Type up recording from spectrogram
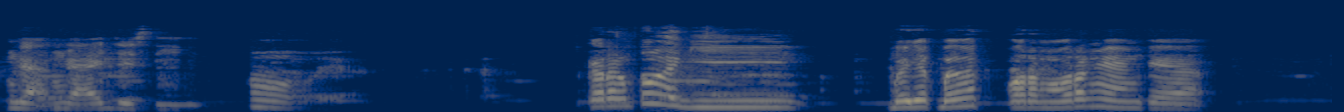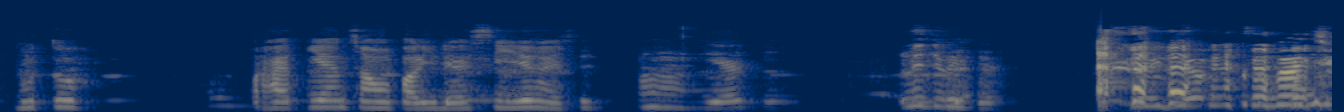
enggak enggak aja sih. Oh, sekarang tuh lagi banyak banget orang-orang yang kayak butuh perhatian sama validasi ya gak sih? hmm, iya sih. Lu juga? Setuju. Setuju.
